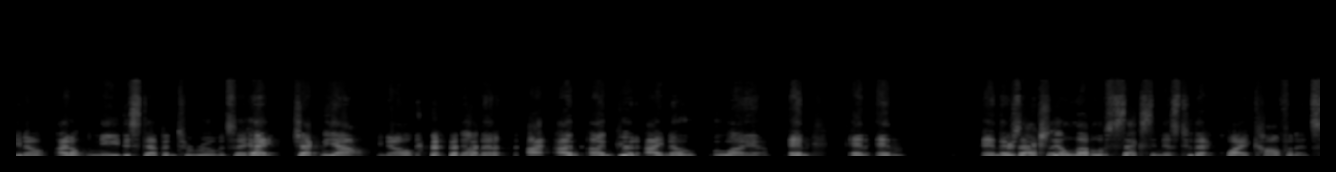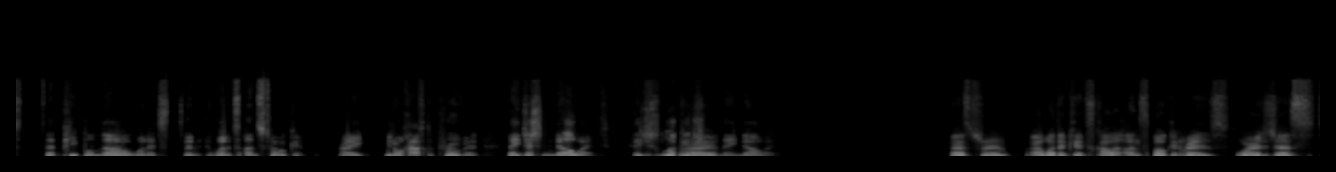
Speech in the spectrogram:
you know I don't need to step into a room and say, "Hey, check me out." You know, no, man, I I'm I'm good. I know who I am, and and and and there's actually a level of sexiness to that quiet confidence that people mm-hmm. know when it's when it's unspoken. Right? You don't have to prove it; they just know it. They just look right. at you and they know it. That's true. Uh, what the kids call it, unspoken rizz, where it's just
